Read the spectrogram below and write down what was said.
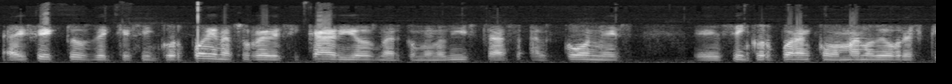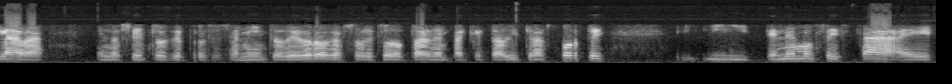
a efectos de que se incorporen a sus redes sicarios, narcomenudistas, halcones, eh, se incorporan como mano de obra esclava en los centros de procesamiento de drogas, sobre todo para el empaquetado y transporte, y, tenemos esta eh,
